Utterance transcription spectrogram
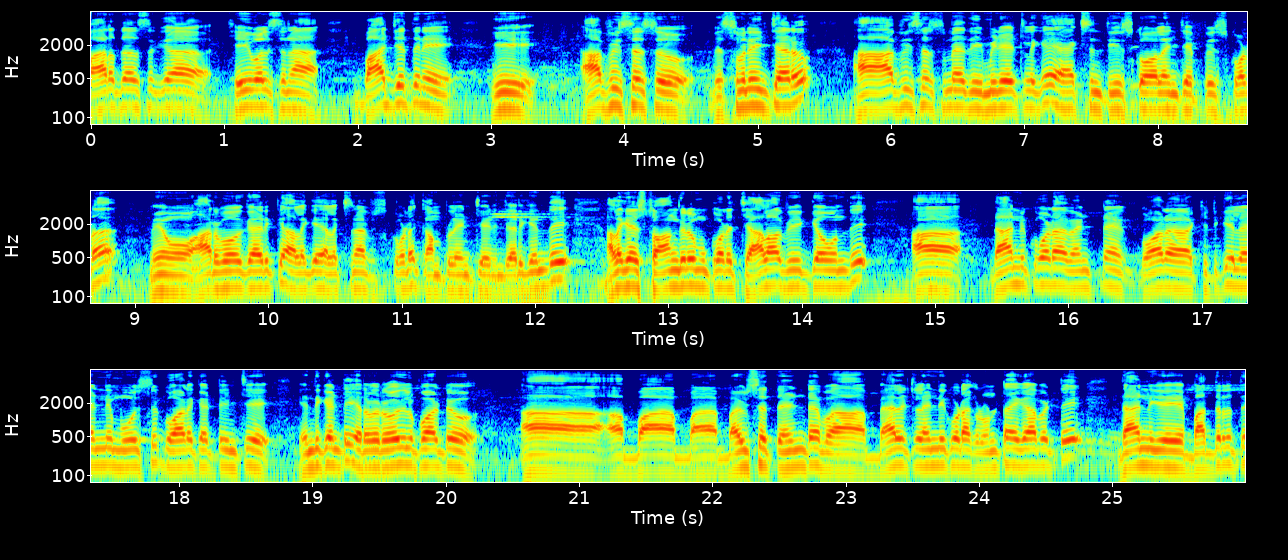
పారదర్శకంగా చేయవలసిన బాధ్యతని ఈ ఆఫీసర్స్ విస్మరించారు. ఆ ఆఫీసర్స్ మీద ఇమీడియట్లీగా యాక్షన్ తీసుకోవాలని చెప్పేసి కూడా మేము ఆర్ఓ గారికి అలాగే ఎలక్షన్ ఆఫీస్ కూడా కంప్లైంట్ చేయడం జరిగింది. అలాగే స్ట్రాంగ్ రూమ్ కూడా చాలా వీక్గా ఉంది. దాన్ని కూడా వెంటనే గోడ కిటికీలన్నీ మూసి గోడ కట్టించి ఎందుకంటే ఇరవై రోజుల పాటు భవిష్యత్ ఏంటంటే బ్యాలెట్లు అన్నీ కూడా అక్కడ ఉంటాయి కాబట్టి దానికి భద్రత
